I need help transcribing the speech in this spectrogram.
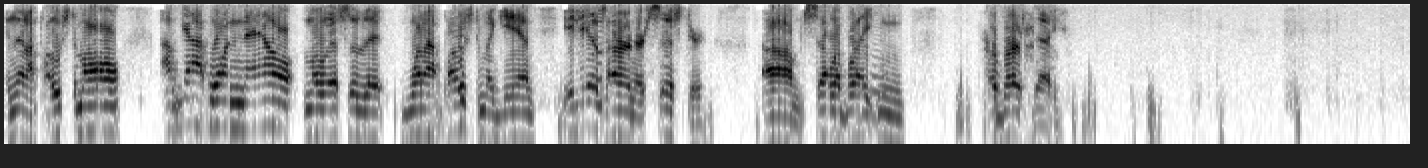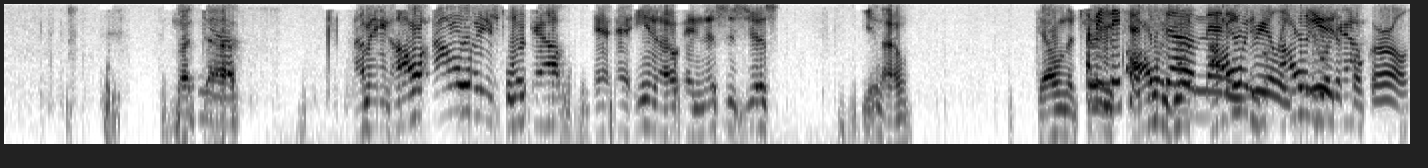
and then I post them all. I've got one now, Melissa, that when I post them again, it is her and her sister um, celebrating her birthday. But Yeah. uh, I mean, I, I always look out, at, at, you know, and this is just, you know, telling the truth. I mean, they've had so look, many always, really always beautiful out- girls.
